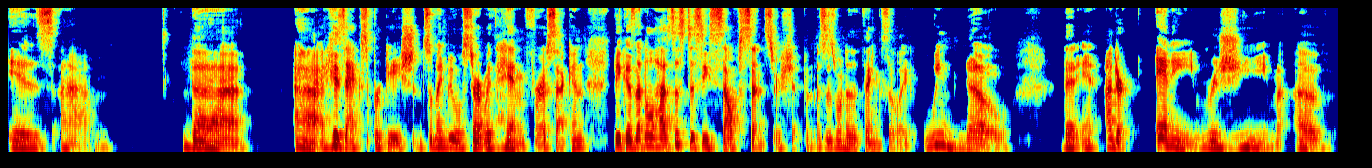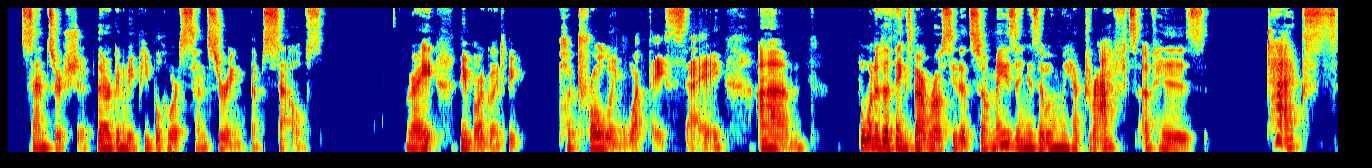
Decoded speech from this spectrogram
is um, the uh, his expurgation. So maybe we'll start with him for a second because that allows us to see self censorship, and this is one of the things that like we know that in, under any regime of censorship, there are going to be people who are censoring themselves, right? People are going to be patrolling what they say. Um, but one of the things about Rossi that's so amazing is that when we have drafts of his texts,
